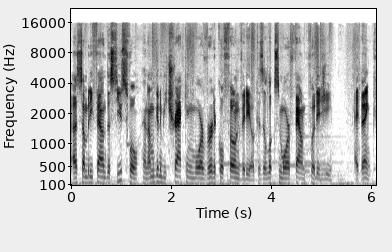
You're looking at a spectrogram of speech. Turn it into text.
uh, somebody found this useful and I'm gonna be tracking more vertical phone video because it looks more found footagey, I think.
